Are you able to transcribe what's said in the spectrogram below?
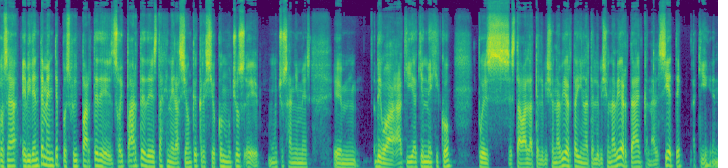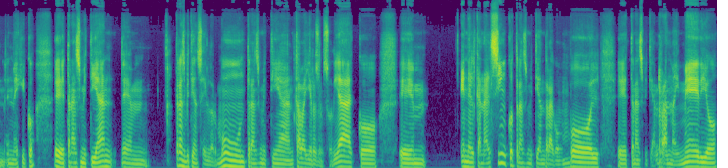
o sea, evidentemente, pues fui parte de, soy parte de esta generación que creció con muchos, eh, muchos animes. Em, digo, aquí, aquí en México, pues estaba la televisión abierta y en la televisión abierta, el canal 7, aquí en, México, eh, transmitían, em, transmitían Sailor Moon, transmitían Caballeros del Zodiaco, em, en el canal 5 transmitían Dragon Ball, eh, transmitían Ranma y medio.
